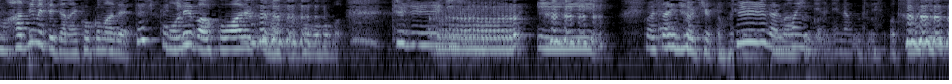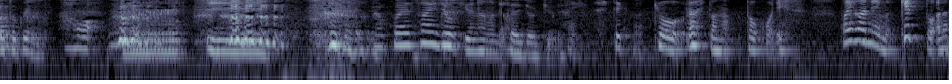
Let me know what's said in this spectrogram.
もう初めてじゃない？ここまで。確かに。もうレバー壊れてますよほぼほぼ。トゥルルル。トゥルルル。ルいい。これ最上級かもしれない。トゥルルルがうまいんだよねなんか私巻き舌得意なんだはいい。いやこれ最上級なのでは。最上級です。そして今日ラストの投稿です。パイハーネームケット改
